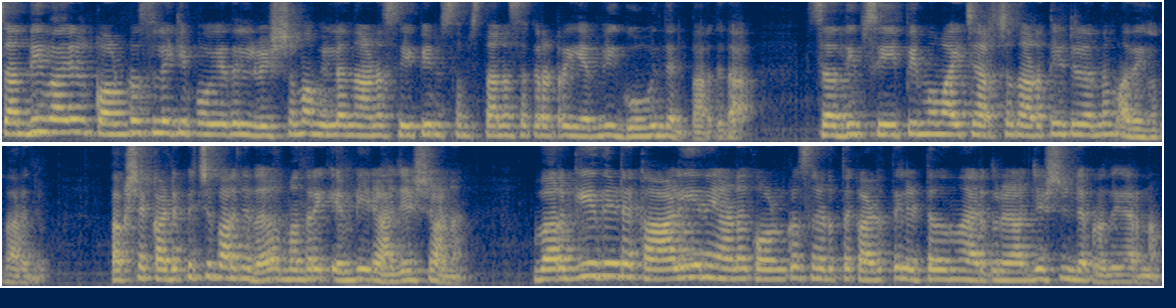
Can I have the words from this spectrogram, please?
സന്ദീപ് വാര്യർ കോൺഗ്രസിലേക്ക് പോയതിൽ വിഷമമില്ലെന്നാണ് സി പി എം സംസ്ഥാന സെക്രട്ടറി എം വി ഗോവിന്ദൻ പറഞ്ഞത്. സന്ദീപ് സി പി എമ്മുമായി ചർച്ച നടത്തിയിട്ടില്ലെന്നും അദ്ദേഹം പറഞ്ഞു. പക്ഷെ കടുപ്പിച്ചു പറഞ്ഞത് മന്ത്രി എം വി രാജേഷാണ്. വർഗീയതയുടെ കാളിയനെയാണ് കോൺഗ്രസ് എടുത്ത് കഴുത്തിലിട്ടതെന്നായിരുന്നു രാജേഷിന്റെ പ്രതികരണം.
